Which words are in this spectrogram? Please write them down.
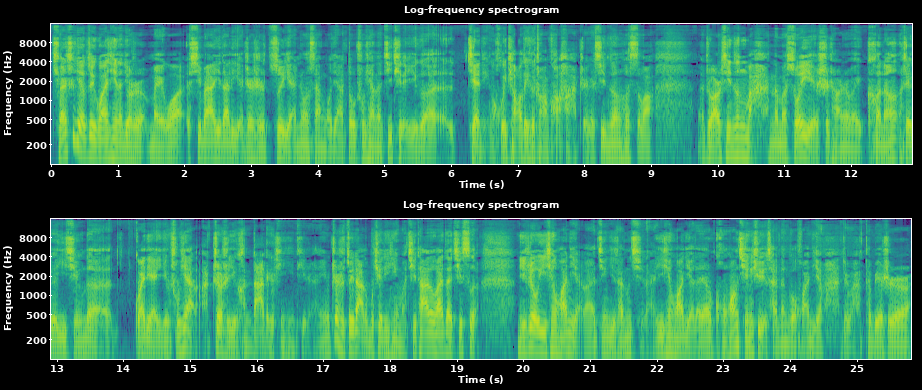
全世界最关心的就是美国、西班牙、意大利，这是最严重的三个国家，都出现了集体的一个见顶回调的一个状况哈。这个新增和死亡，呃，主要是新增吧。那么，所以市场认为可能这个疫情的拐点已经出现了，这是一个很大的一个信心提振，因为这是最大的不确定性嘛，其他都还在其次。你只有疫情缓解了，经济才能起来；疫情缓解，大家恐慌情绪才能够缓解嘛，对吧？特别是。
